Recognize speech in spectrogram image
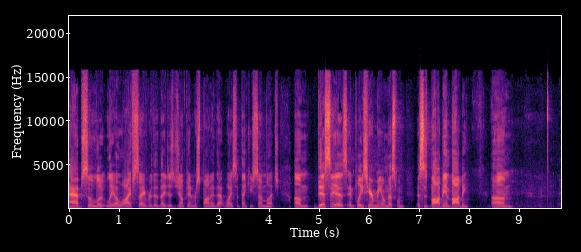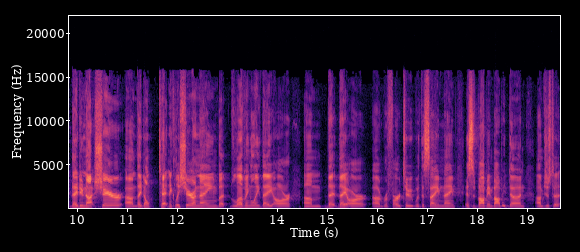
absolutely a lifesaver that they just jumped in and responded that way. So thank you so much. Um, this is, and please hear me on this one. This is Bobby and Bobby. Um, they do not share. Um, they don't technically share a name, but lovingly they are. Um, they, they are uh, referred to with the same name. This is Bobby and Bobby Dunn. Um, just an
